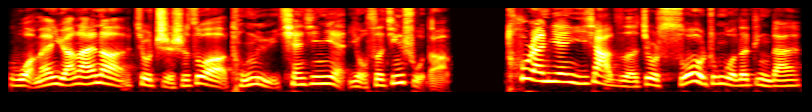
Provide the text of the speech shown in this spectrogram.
我们原来呢，就只是做铜铝铅锌镍有色金属的，突然间一下子就是所有中国的订单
